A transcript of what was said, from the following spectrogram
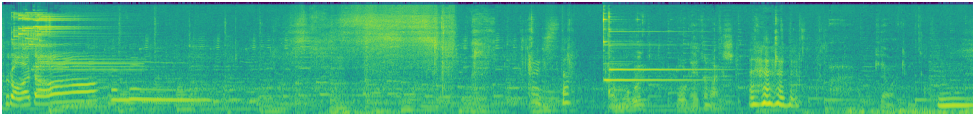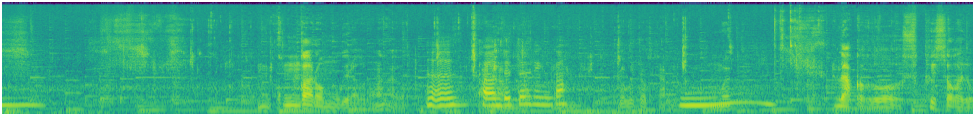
들어가자. 맛있어? 어묵은 뭘 해도 맛있어. 아, 기가 막힙니다. 음. 음, 공갈 어묵이라 그러나? 응, 가운데 뚫린 거? 쫄깃쫄깃한 음. 국물. 근데 아까 그거 스프 있어가지고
